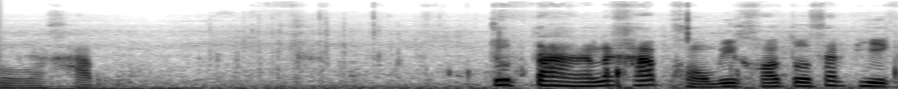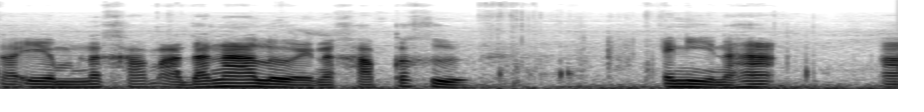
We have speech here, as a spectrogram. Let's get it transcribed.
นี่นะครับจุดต่างนะครับของ v c o s ตัว ZP กับ M นะครับอ่าด้านหน้าเลยนะครับ ก็คือ ไอ้นี่นะฮะอ่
